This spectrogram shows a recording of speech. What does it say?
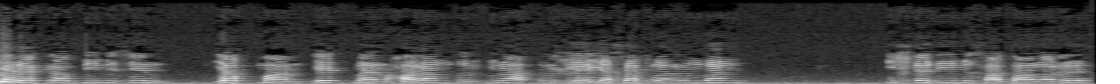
Gerek Rabbimizin yapman, etmen, haramdır, günahtır diye yasaklarından işlediğimiz hataları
